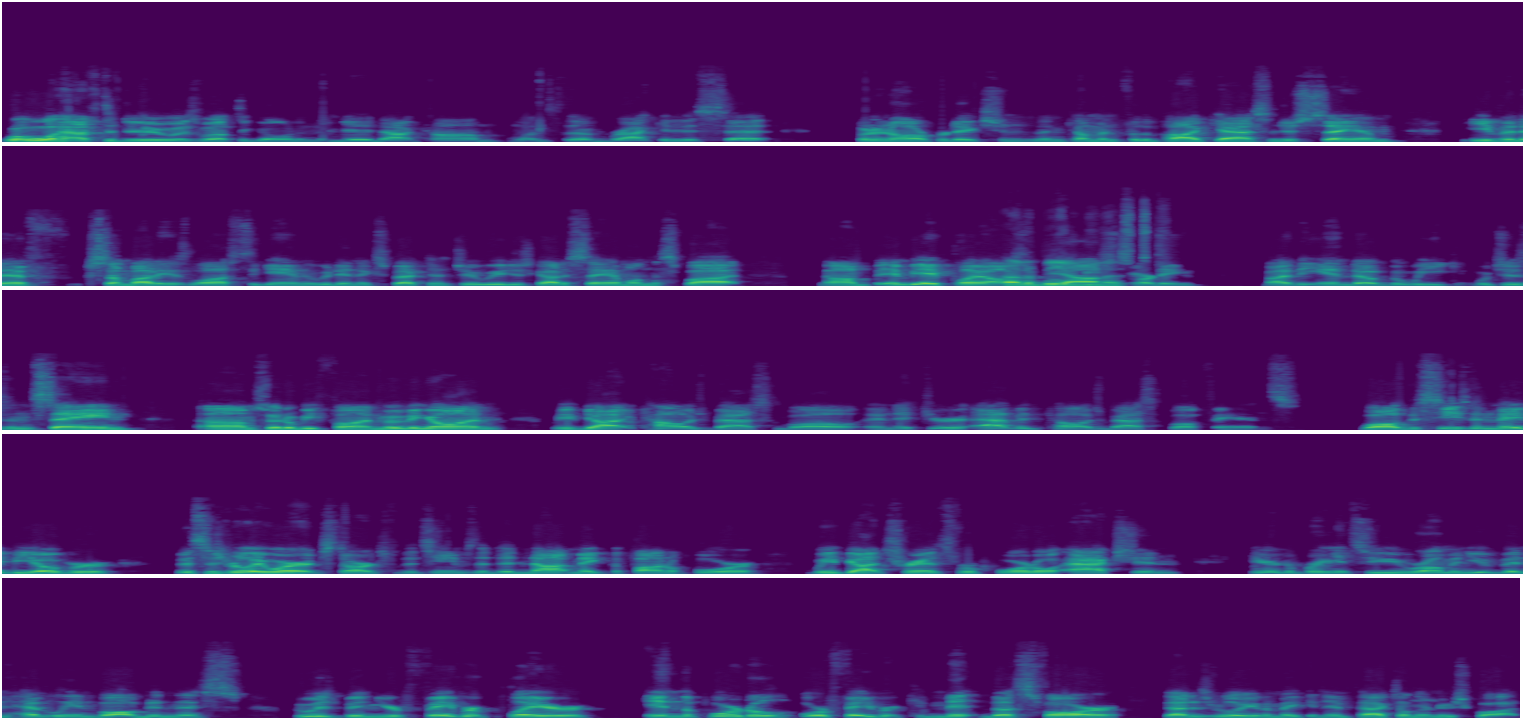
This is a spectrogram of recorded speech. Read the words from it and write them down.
what we'll have to do is we'll have to go on NBA.com once the bracket is set, put in all our predictions, then come in for the podcast and just say them. Even if somebody has lost a game that we didn't expect them to, we just got to say them on the spot. Um, NBA playoffs Gotta be honest. starting by the end of the week, which is insane. Um, so it'll be fun. Moving on, we've got college basketball, and if you're avid college basketball fans, while the season may be over, this is really where it starts for the teams that did not make the Final Four. We've got transfer portal action here to bring it to you. Roman, you've been heavily involved in this. Who has been your favorite player in the portal or favorite commit thus far that is really going to make an impact on their new squad?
